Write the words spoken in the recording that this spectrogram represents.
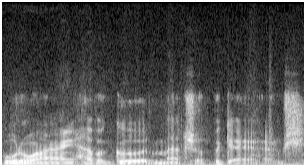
Who do I have a good matchup against?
